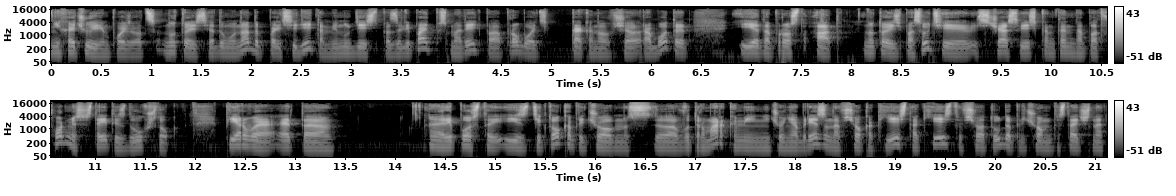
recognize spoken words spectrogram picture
не хочу им пользоваться. Ну, то есть, я думаю, надо посидеть, там, минут 10 позалипать, посмотреть, попробовать, как оно вообще работает, и это просто ад. Ну, то есть, по сути, сейчас весь контент на платформе состоит из двух штук. Первое — это э, репосты из ТикТока, причем с э, watermarkами, ничего не обрезано, все как есть, так есть, все оттуда, причем достаточно,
